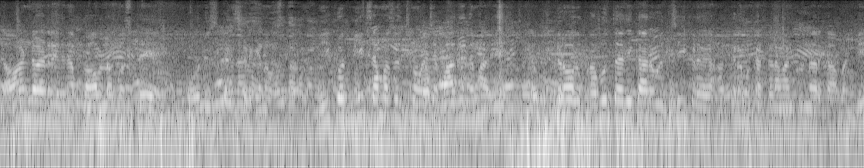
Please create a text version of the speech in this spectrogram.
లా అండ్ ఆర్డర్ ఏదైనా ప్రాబ్లం వస్తే పోలీసులు ఎక్కడికైనా వస్తారు మీకు మీకు సమస్య వచ్చిన వచ్చే బాధ్యత మాది. ఇక్కడ ఒక ప్రభుత్వ అధికారం వచ్చి ఇక్కడ అక్రమ కట్టడం అంటున్నారు కాబట్టి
